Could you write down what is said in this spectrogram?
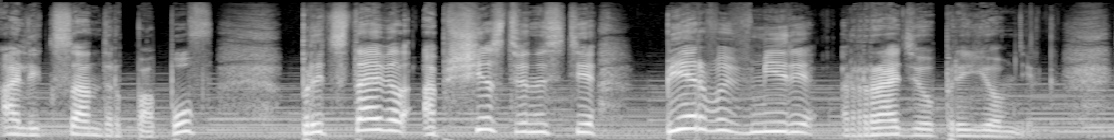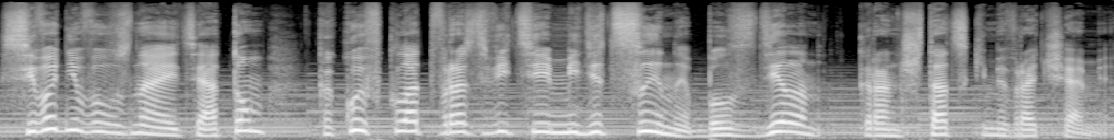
Александр Попов представил общественности Первый в мире радиоприемник. Сегодня вы узнаете о том, какой вклад в развитие медицины был сделан кронштадтскими врачами.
